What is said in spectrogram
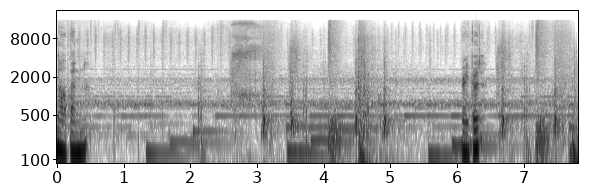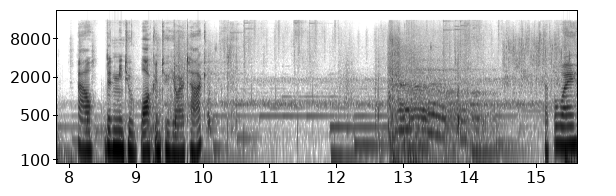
now then. Very good. Ow, didn't mean to walk into your attack. Step away.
